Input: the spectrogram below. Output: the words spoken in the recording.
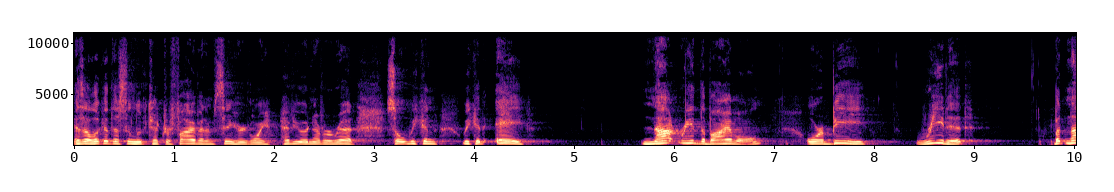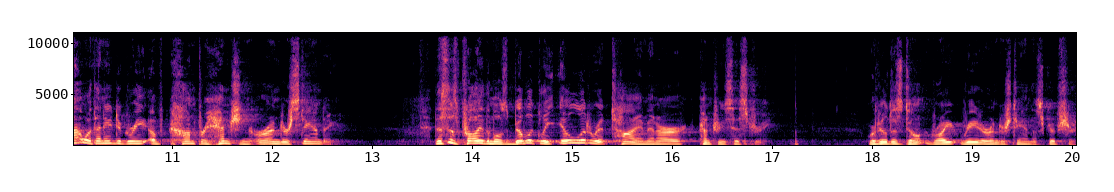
As I look at this in Luke chapter 5, and I'm sitting here going, Have you never read? So we can, we could A, not read the Bible, or B, read it, but not with any degree of comprehension or understanding. This is probably the most biblically illiterate time in our country's history, where people just don't write, read or understand the scripture.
